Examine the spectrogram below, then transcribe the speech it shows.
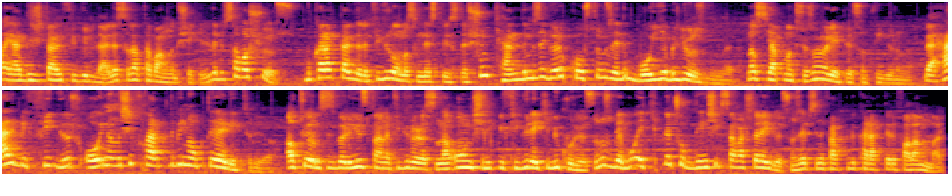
Bayağı dijital figürlerle sıra tabanlı bir şekilde bir savaşıyoruz. Bu karakterlerin figür olmasının esprisi de şu kendimize göre kostümize edip boyayabiliyoruz bunları. Nasıl yapmak istiyorsan öyle yapıyorsun figürünü. Ve her bir figür oynanışı farklı bir noktaya getiriyor. Atıyorum siz böyle 100 tane figür arasından 10 kişilik bir figür ekibi kuruyorsunuz ve bu ekiple çok değişik savaşlara gidiyorsunuz. Hepsinin farklı bir karakteri falan var.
